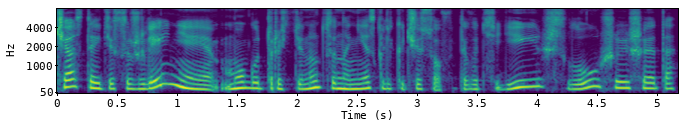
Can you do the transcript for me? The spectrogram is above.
часто эти сожаления могут растянуться на несколько часов. Ты вот сидишь, слушаешь это,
